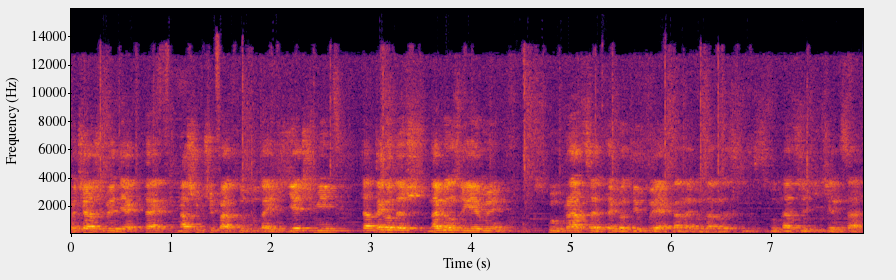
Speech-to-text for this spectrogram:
chociażby jak w naszym przypadku tutaj z dziećmi. Dlatego też nawiązujemy współpracę tego typu, jak ta nawiązana z Fundacją Dziecięca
